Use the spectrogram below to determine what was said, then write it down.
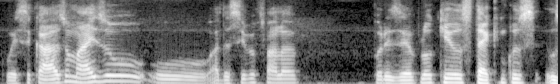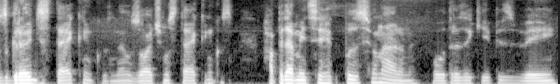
com esse caso, mas o, o a da Silva fala, por exemplo, que os técnicos, os grandes técnicos, né? Os ótimos técnicos, rapidamente se reposicionaram, né? Outras equipes veem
